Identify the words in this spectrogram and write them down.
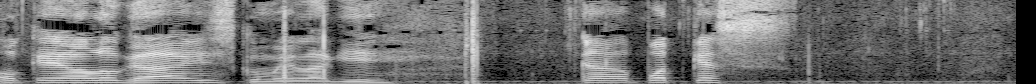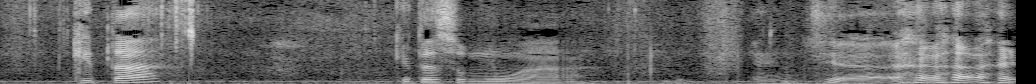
Oke, halo guys, kembali lagi ke podcast kita kita semua. Anjay.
